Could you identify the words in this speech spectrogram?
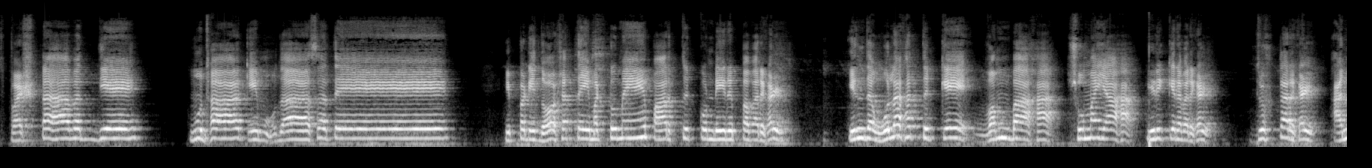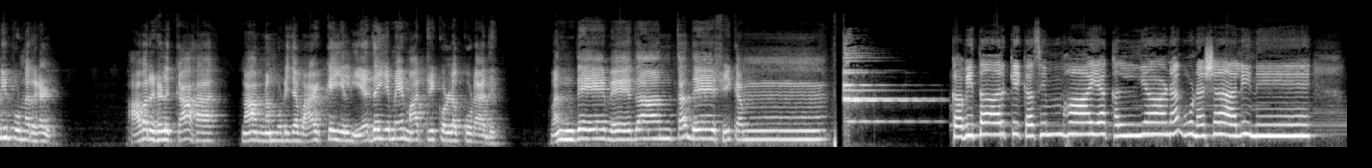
स्पष्टावद्ये मुधा किमुदासते இப்படி தோஷத்தை மட்டுமே பார்த்து கொண்டிருப்பவர்கள் இந்த உலகத்துக்கே வம்பாக சுமையாக இருக்கிறவர்கள் துஷ்டர்கள் அனிபுணர்கள் அவர்களுக்காக நாம் நம்முடைய வாழ்க்கையில் எதையுமே மாற்றிக்கொள்ளக்கூடாது வந்தே வேதாந்த தேசிகம். கவிதார்க்கிக சிம்ஹாய கல்யாண குணசாலினே.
